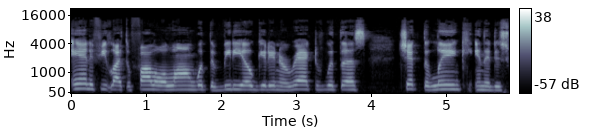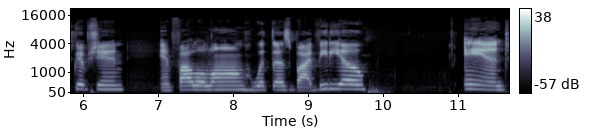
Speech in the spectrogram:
And if you'd like to follow along with the video, get interactive with us, check the link in the description and follow along with us by video. And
